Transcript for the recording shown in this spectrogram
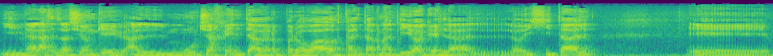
Y me da la sensación que al mucha gente haber probado esta alternativa, que es la, lo digital, eh,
